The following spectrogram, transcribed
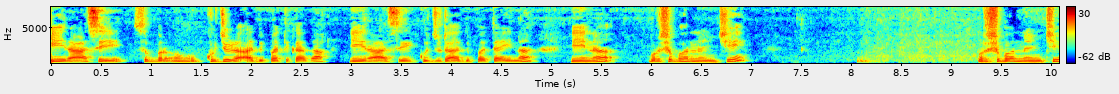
ఈ రాశి శుభ్ర కుజుడు అధిపతి కదా. ఈ రాశి కుజుడు అధిపతి అయిన ఈయన వృషభం నుంచి వృషభం నుంచి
